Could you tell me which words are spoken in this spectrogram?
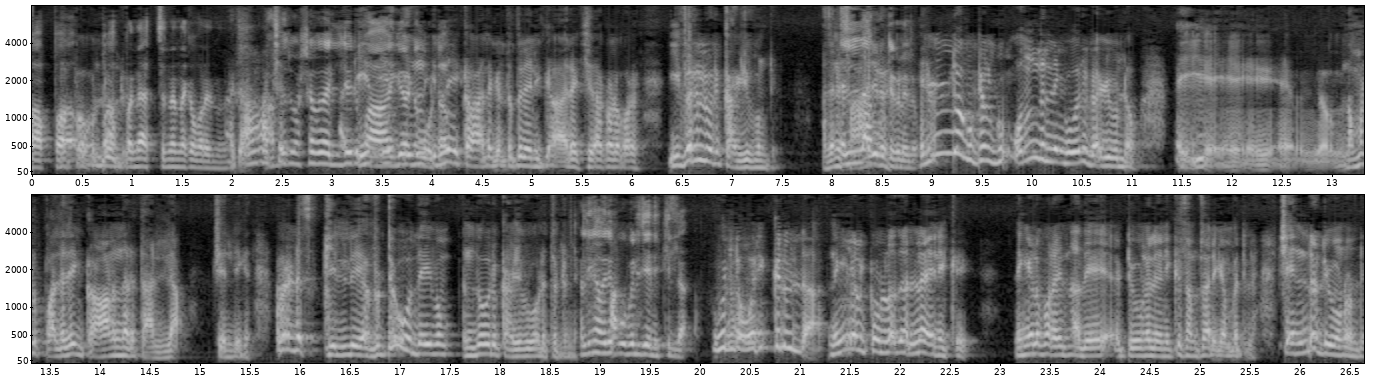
വാപ്പ വാപ്പന്റെ അച്ഛൻ എന്നൊക്കെ പറയുന്നത്. അതൊരു പക്ഷെ വലിയൊരു ഭാഗ്യമായിട്ട് ഇന്ന് ഈ കാലഘട്ടത്തിൽ എനിക്ക് ആ രക്ഷിതാക്കളോട് പറയും ഇവരിൽ ഒരു കഴിവുണ്ട്. അതിന് എല്ലാ കുട്ടികളിലും. എല്ലാ കുട്ടികൾക്കും ഒന്നില്ലെങ്കിൽ ഒരു കഴിവുണ്ടോ ഈ നമ്മൾ പലരെയും കാണുന്നിടത്തല്ല. ചിന്തിക്കുന്നത്. അവരുടെ സ്കില്ല് എവിടെയോ ദൈവം എന്തോ ഒരു കഴിവ് കൊടുത്തിട്ടുണ്ട്. അല്ലെങ്കിൽ അവർ ഭൂമിയിൽ ജനിക്കില്ല. ഇല്ല ഒരിക്കലുമില്ല. നിങ്ങൾക്കുള്ളതല്ല എനിക്ക്. നിങ്ങൾ പറയുന്ന അതേ ട്യൂണിൽ എനിക്ക് സംസാരിക്കാൻ പറ്റില്ല. പക്ഷെ എന്റെ ട്യൂണുണ്ട്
